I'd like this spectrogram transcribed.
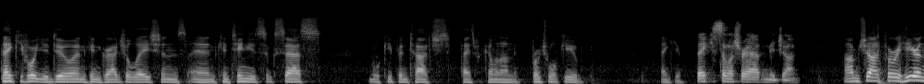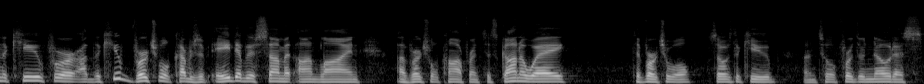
Thank you for what you're doing. Congratulations and continued success. We'll keep in touch. Thanks for coming on the Virtual Cube. Thank you. Thank you so much for having me, John. I'm John Furrier here in theCUBE for uh, theCUBE virtual coverage of AWS Summit Online, a virtual conference. It's gone away to virtual, so is theCUBE, until further notice.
